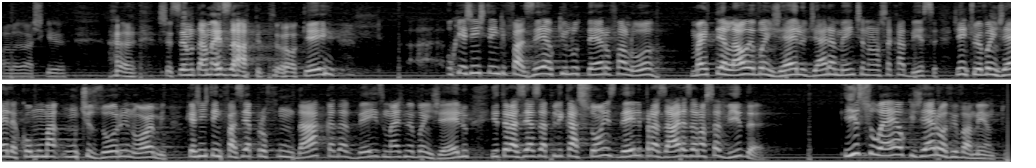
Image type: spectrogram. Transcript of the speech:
Fala, acho que você não está mais apto, ok? O que a gente tem que fazer é o que Lutero falou martelar o Evangelho diariamente na nossa cabeça. Gente, o Evangelho é como uma, um tesouro enorme. O que a gente tem que fazer é aprofundar cada vez mais no Evangelho e trazer as aplicações dele para as áreas da nossa vida. Isso é o que gera o avivamento.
